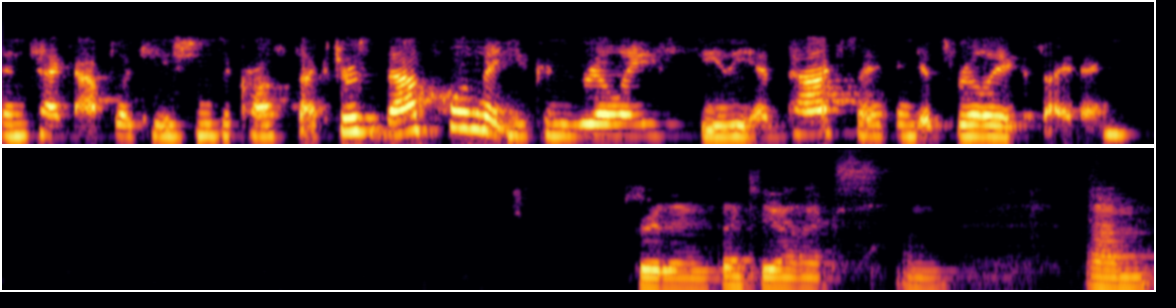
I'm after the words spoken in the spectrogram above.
fintech applications across sectors, that's one that you can really see the impacts. And I think it's really exciting. Brilliant. Thank you, Alex. And um,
